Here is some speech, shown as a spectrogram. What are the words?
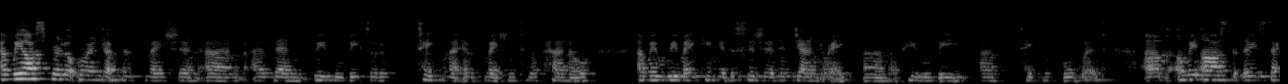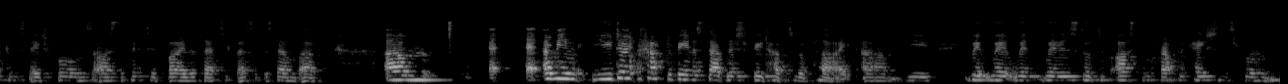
and we ask for a lot more in-depth information, um, and then we will be sort of taking that information to a panel, and we will be making a decision in January um, of who will be um, taken forward. Um, and we ask that those second stage forms are submitted by the 31st of December. Um, I- mean, you don't have to be an established food hub to apply. Um, you, we're, we're- we're sort of asking for applications from,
